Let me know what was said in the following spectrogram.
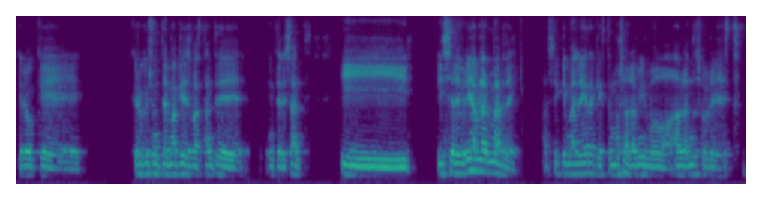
Creo que, creo que es un tema que es bastante interesante y, y se debería hablar más de él. Así que me alegra que estemos ahora mismo hablando sobre esto.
